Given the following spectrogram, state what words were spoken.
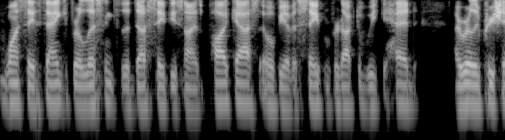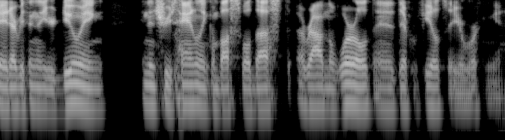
want to say thank you for listening to the Dust Safety Science podcast. I hope you have a safe and productive week ahead. I really appreciate everything that you're doing in industries handling combustible dust around the world and in the different fields that you're working in.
